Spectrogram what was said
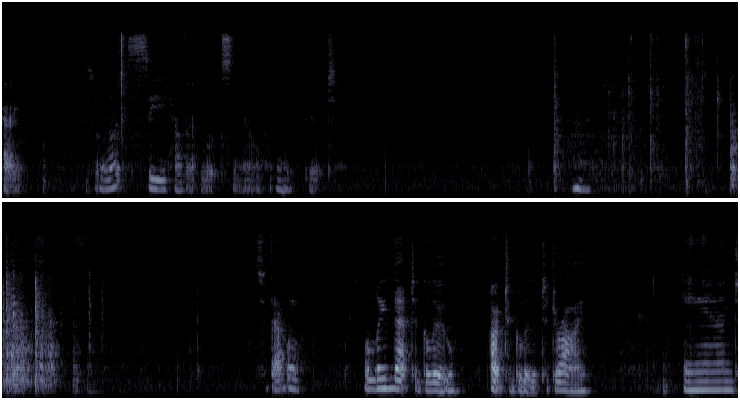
Okay, so let's see how that looks now. We'll get hmm. so that will we'll leave that to glue or to glue to dry. And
